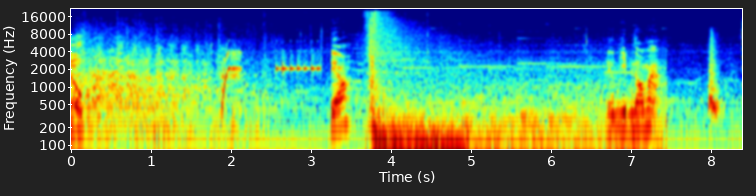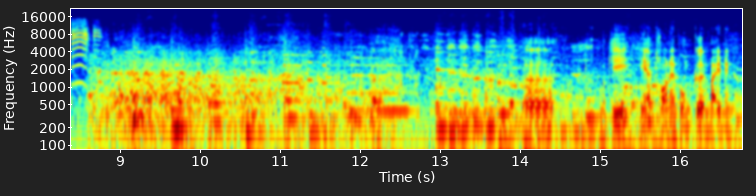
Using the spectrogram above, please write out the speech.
nope เดี๋ยว ลืมหยิบนมอะ เออเมื่อกี้เฮียทอนให้ผมเกินใบหนึ่งครับ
